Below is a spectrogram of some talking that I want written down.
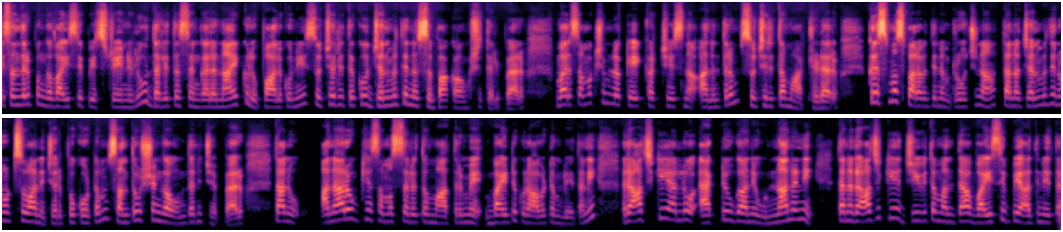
ఈ సందర్భంగా వైసీపీ శ్రేణులు దళిత సంఘాల నాయకులు పాల్గొని సుచరితకు జన్మదిన శుభాకాంక్షలు తెలిపారు. వారి సమక్షంలో కేక్ కట్ చేసిన అనంతరం సుచరిత మాట్లాడారు. క్రిస్మస్ పర్వదినం రోజున తన జన్మదినోత్సవాన్ని జరుపుకోవటం సంతోషంగా ఉందని చెప్పారు. తాను అనారోగ్య సమస్యలతో మాత్రమే బయటకు రావటం లేదని రాజకీయాల్లో యాక్టివ్ గానే ఉన్నానని తన రాజకీయ జీవితం అంతా వైసీపీ అధినేత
